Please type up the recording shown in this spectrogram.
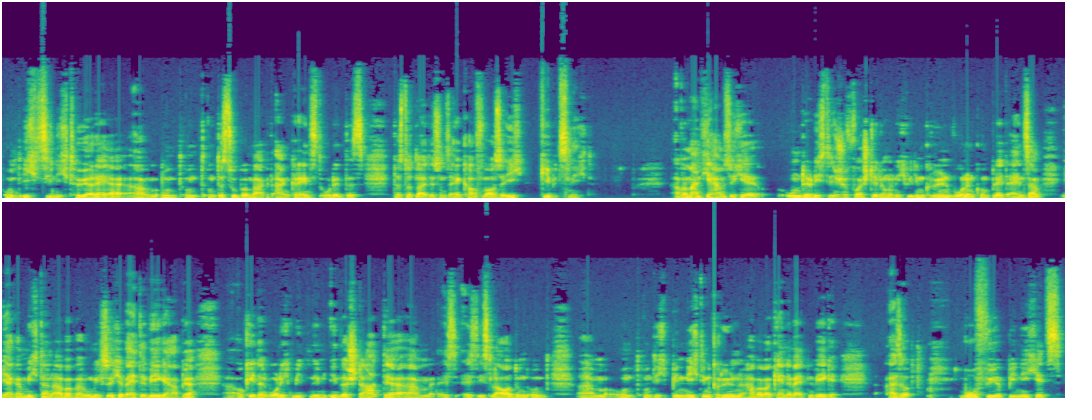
und ich sie nicht höre, ja, ähm, und, und, und der Supermarkt angrenzt, ohne dass, dass dort Leute sonst einkaufen, außer ich, gibt's nicht. Aber manche haben solche unrealistischen Vorstellungen. Ich will im Grünen wohnen, komplett einsam, ärgere mich dann aber, warum ich solche weite Wege habe. Ja? Äh, okay, dann wohne ich mitten in, in der Stadt, ja? Ähm, es, es ist laut und, und, ähm, und, und ich bin nicht im Grünen, habe aber keine weiten Wege. Also wofür bin ich jetzt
